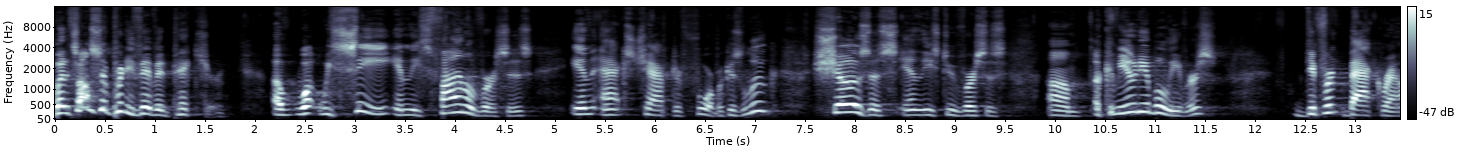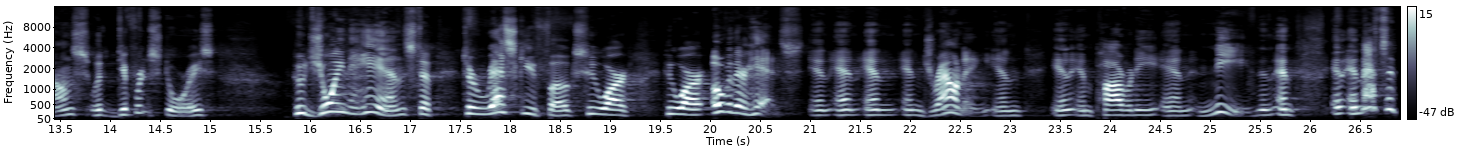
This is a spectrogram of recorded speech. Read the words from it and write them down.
But it's also a pretty vivid picture of what we see in these final verses in Acts chapter 4, because Luke shows us in these two verses um, a community of believers, different backgrounds with different stories, who join hands to, to rescue folks who are, who are over their heads and, and, and, and drowning in, in, in poverty and need. And, and, and that's, a,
